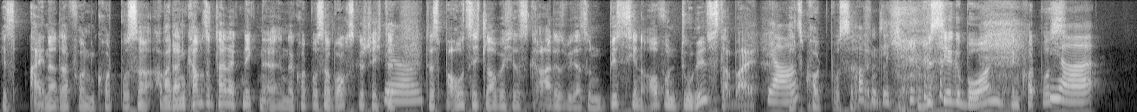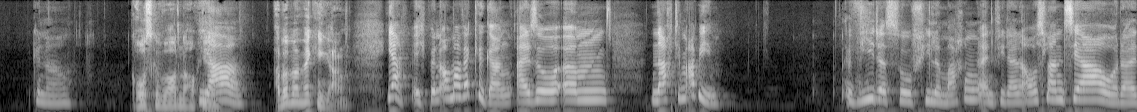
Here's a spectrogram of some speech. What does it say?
ist einer davon, Cottbusser. Aber dann kam so ein kleiner Knick ne, in der Cottbusser Boxgeschichte. Ja. Das baut sich, glaube ich, jetzt gerade wieder so ein bisschen auf und du hilfst dabei Ja. als Cottbusserin. Hoffentlich. Du bist hier geboren in Cottbus? Ja, genau. Groß geworden auch hier? Ja. Aber mal weggegangen. Ja, ich bin auch mal weggegangen. Also ähm, nach dem Abi. Wie das so viele machen, entweder ein Auslandsjahr oder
